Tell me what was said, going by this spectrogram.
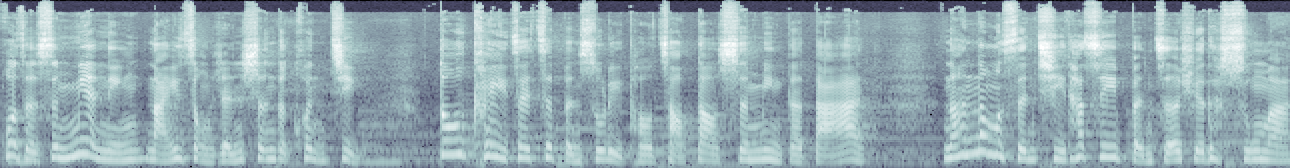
或者是面临哪一种人生的困境，都可以在这本书里头找到生命的答案。然后那么神奇，它是一本哲学的书吗？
